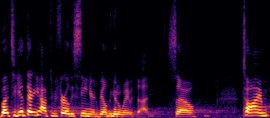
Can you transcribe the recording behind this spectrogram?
But to get there, you have to be fairly senior to be able to get away with that. So time,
